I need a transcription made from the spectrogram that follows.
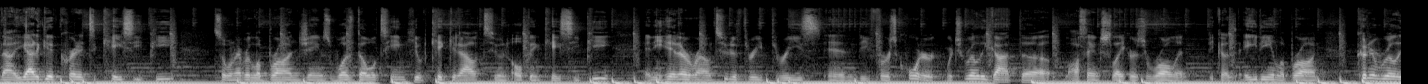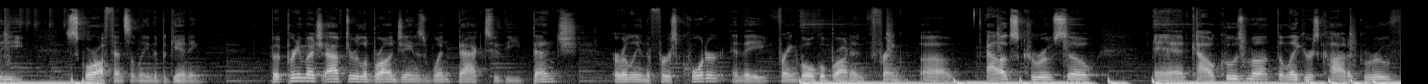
Now you got to give credit to KCP. So whenever LeBron James was double teamed, he would kick it out to an open KCP, and he hit around two to three threes in the first quarter, which really got the Los Angeles Lakers rolling because AD and LeBron couldn't really score offensively in the beginning. But pretty much after LeBron James went back to the bench early in the first quarter, and they Frank Vogel brought in Frank uh, Alex Caruso and Kyle Kuzma, the Lakers caught a groove.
